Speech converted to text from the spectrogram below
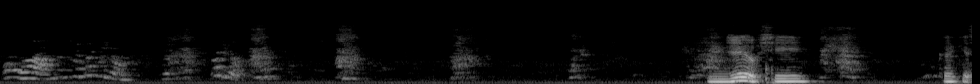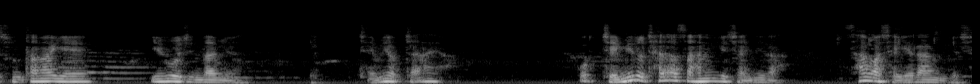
어, 와, 아무 설거지가 소리가 없지? 문제 없이 그렇게 순탄하게 이루어진다면 재미없잖아요. 꼭 재미를 찾아서 하는 것이 아니라 사과세계라는 것이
